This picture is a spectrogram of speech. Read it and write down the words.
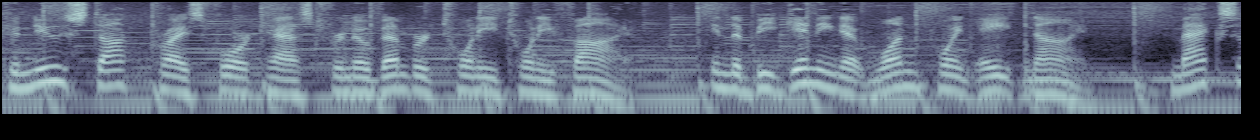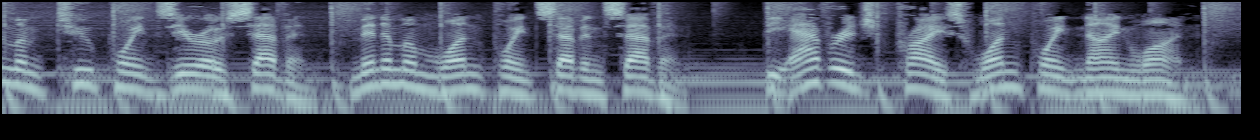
Canoo stock price forecast for November 2025. In the beginning at 1.89. Maximum 2.07, minimum 1.77. The average price 1.91.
